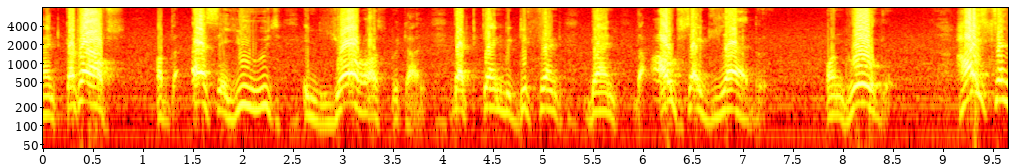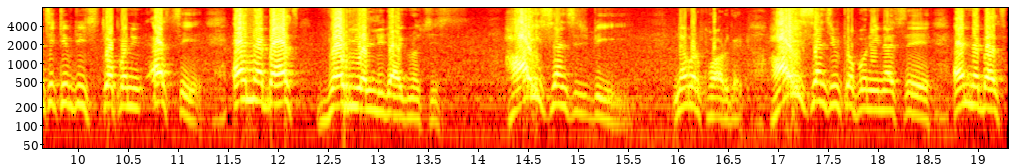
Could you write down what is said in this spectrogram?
and cutoffs of the assay used in your hospital that can be different than the outside lab on road. High sensitivity troponin assay enables very early diagnosis. High sensitivity, never forget, high sensitivity troponin assay enables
